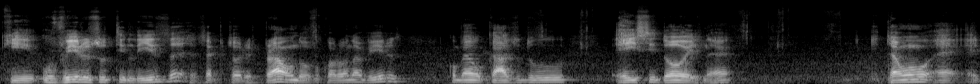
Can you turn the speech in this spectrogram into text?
que o vírus utiliza, receptores para o novo coronavírus, como é o caso do ACE2, né? Então, é,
